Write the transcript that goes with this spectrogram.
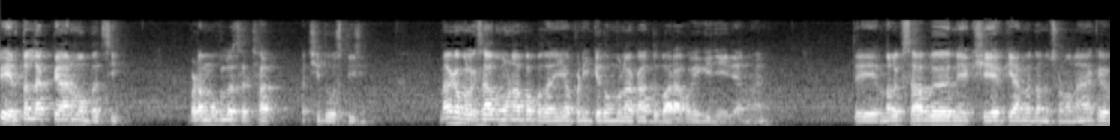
ਢੇਰ ਤੱਕ ਪਿਆਰ ਮੁਹੱਬਤ ਸੀ। ਬੜਾ ਮੁਖਲਸ, ਅੱਛਾ, ਅੱਛੀ ਦੋਸਤੀ ਸੀ। ਮੈਂ ਕਿਹਾ ਮਲਕ ਸਾਹਿਬ, ਹੁਣ ਆਪਾਂ ਪਤਾ ਨਹੀਂ ਆਪਣੀ ਕਦੋਂ ਮੁਲਾਕਾਤ ਦੁਬਾਰਾ ਹੋਏਗੀ ਜੀਂਦਿਆਂ ਨੂੰ, ਹੈ। ਤੇ ਮਲਕ ਸਾਹਿਬ ਨੇ ਇੱਕ ਸ਼ੇਰ ਕਿਹਾ, ਮੈਂ ਤੁਹਾਨੂੰ ਸੁਣਾਉਣਾ ਹੈ ਕਿ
